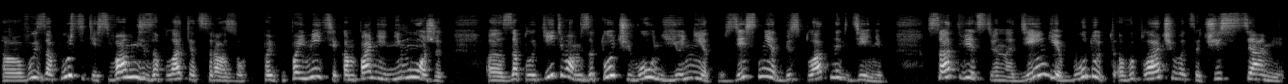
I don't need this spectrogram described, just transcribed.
вы запуститесь, вам не заплатят сразу. Поймите, компания не может э, заплатить вам за то, чего у нее нет. Здесь нет бесплатных денег. Соответственно, деньги будут выплачиваться частями.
